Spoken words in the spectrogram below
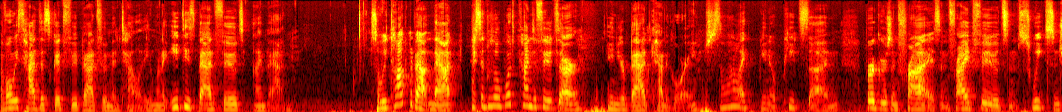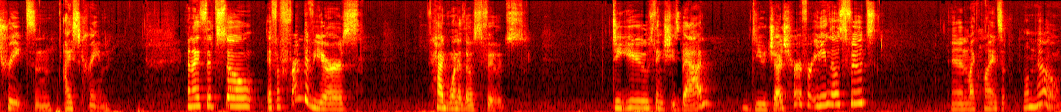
I've always had this good food, bad food mentality. When I eat these bad foods, I'm bad. So we talked about that. I said, well, what kinds of foods are in your bad category? She said, well, like, you know, pizza and burgers and fries and fried foods and sweets and treats and ice cream. And I said, so if a friend of yours had one of those foods, do you think she's bad? Do you judge her for eating those foods? And my client said, well, no.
